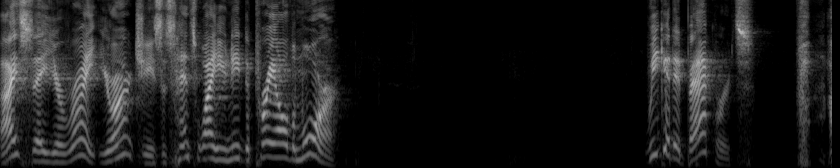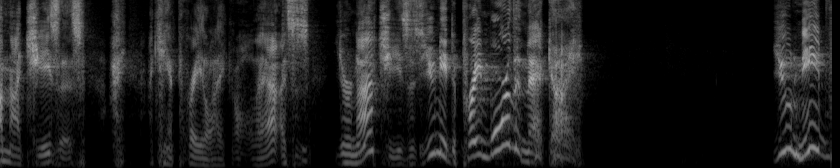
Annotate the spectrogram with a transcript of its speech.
I say, You're right. You aren't Jesus, hence why you need to pray all the more. We get it backwards. I'm not Jesus. I, I can't pray like all that. I says, You're not Jesus. You need to pray more than that guy. You need,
